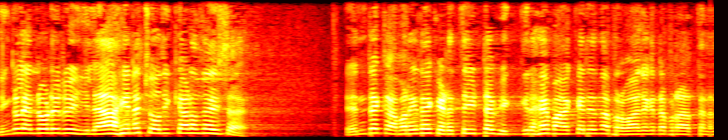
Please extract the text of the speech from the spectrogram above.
നിങ്ങൾ എന്നോടൊരു ഇലാഹിനെ ചോദിക്കാണെന്ന് ചോദിച്ചാൽ എന്റെ കബറിനെ കെടുത്തിയിട്ട് വിഗ്രഹമാക്കരുതെന്ന പ്രവാചകന്റെ പ്രാർത്ഥന.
